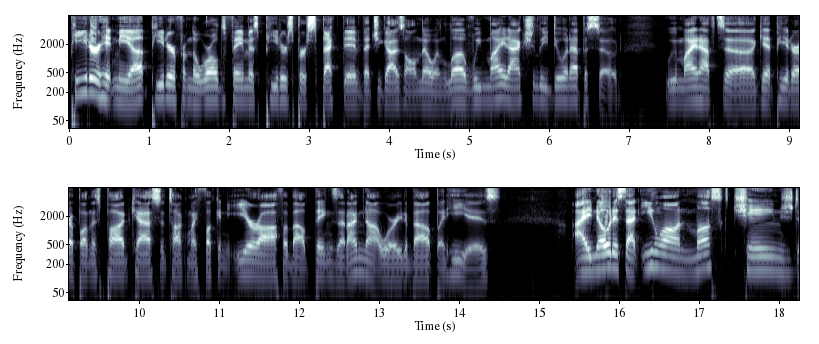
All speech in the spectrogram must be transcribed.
Peter hit me up. Peter from the world's famous Peter's Perspective that you guys all know and love. We might actually do an episode. We might have to uh, get Peter up on this podcast to talk my fucking ear off about things that I'm not worried about, but he is. I noticed that Elon Musk changed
